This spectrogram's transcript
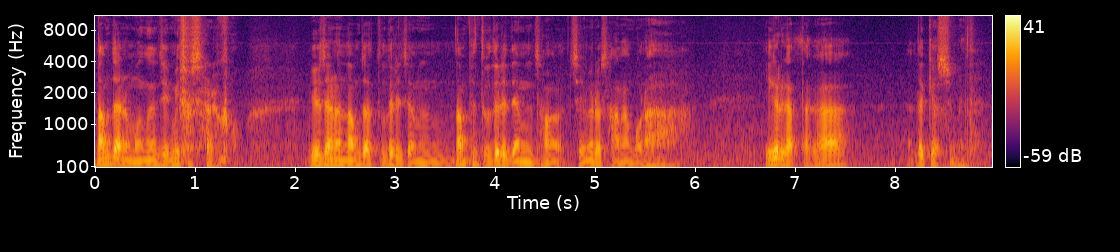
남자는 먹는 재미로 살고 여자는 남자 두드려 잡는 남편 두드려 잡는 재미로 사는구나. 이걸 갖다가 느꼈습니다.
